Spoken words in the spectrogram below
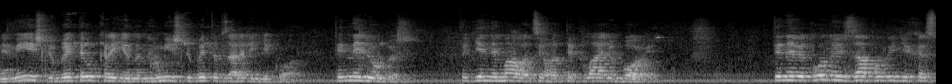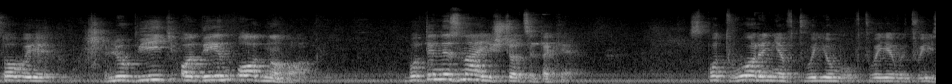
не вмієш любити Україну, не вмієш любити взагалі нікого. Ти не любиш. Тоді нема оцього тепла любові. Ти не виконуєш заповіді Христової любіть один одного. Бо ти не знаєш, що це таке. Спотворення в, твоєму, в, твоєму, в, твоїй,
